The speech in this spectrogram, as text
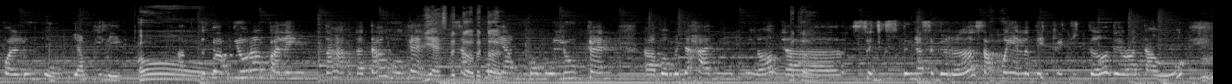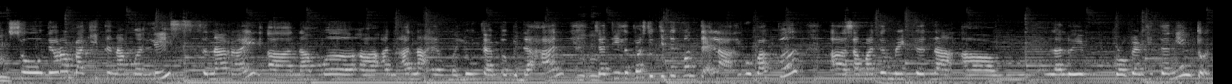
Kuala Lumpur yang pilih. oh Uh, sebab dia orang paling ta- ta- tahu kan Yes, betul, siapa betul. yang memerlukan uh, pembedahan you know uh, se- dengan segera siapa yang lebih kritikal dia orang tahu Mm-mm. so dia orang bagi kita nama list senarai uh, nama uh, anak-anak yang memerlukan pembedahan Mm-mm. jadi lepas tu kita contact lah ibu bapa uh, sama ada mereka nak um, melalui program kita ni untuk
